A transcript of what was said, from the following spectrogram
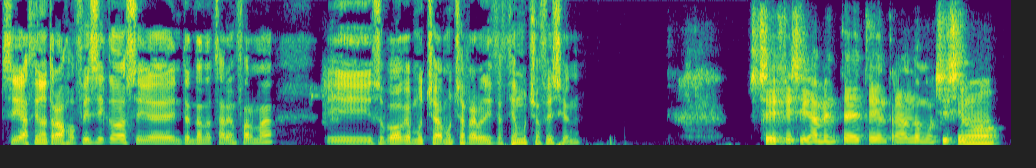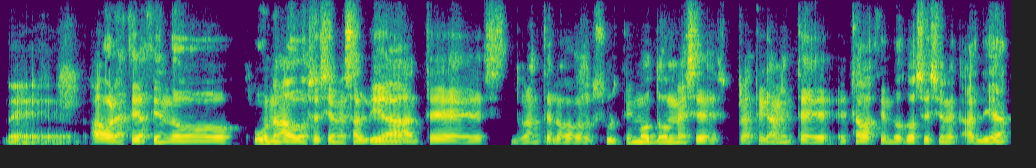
sigue haciendo trabajo físico, sigue intentando estar en forma y supongo que mucha, mucha rehabilitación, mucho fisio, ¿no? Sí, físicamente estoy entrenando muchísimo. Eh, ahora estoy haciendo una o dos sesiones al día. Antes, durante los últimos dos meses, prácticamente estaba haciendo dos sesiones al día,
